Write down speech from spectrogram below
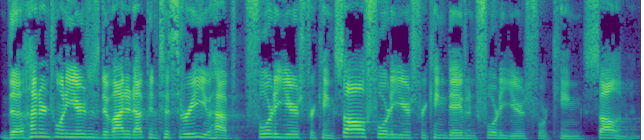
The 120 years is divided up into three. You have 40 years for King Saul, 40 years for King David, and 40 years for King Solomon.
